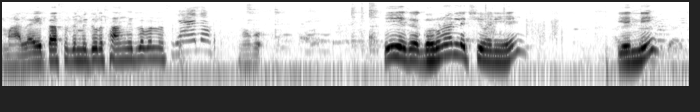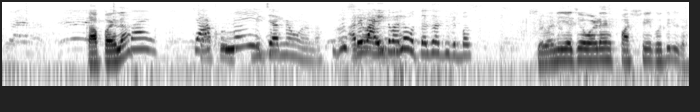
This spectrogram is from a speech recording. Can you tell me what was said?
मला येत असतं तर मी तुला सांगितलं पण नसतं. नको. ही हे घरून आणले शिवानी हे. यांनी? कापायला? अरे वाईट वाला होता जा तिथे? बघ. शिवानी याच्या वड्या पाचशे एक होतील का?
